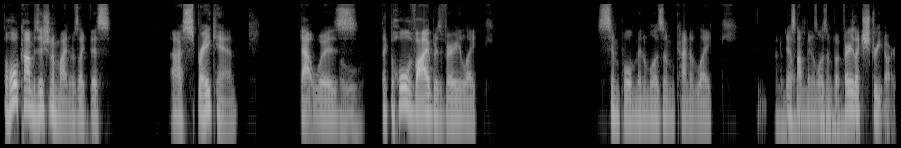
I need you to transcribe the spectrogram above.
the whole composition of mine was like this uh, spray can that was Ooh. like the whole vibe was very like simple minimalism, kind of like, guess not minimalism, but very like street art.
